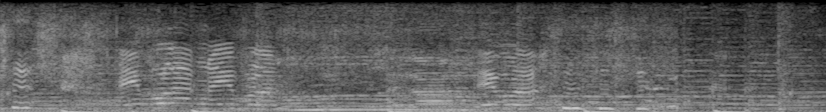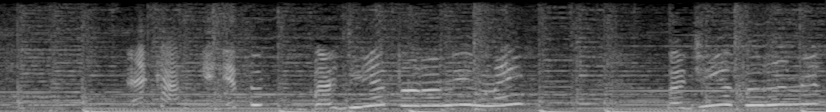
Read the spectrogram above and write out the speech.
ayo pulang, ayo pulang. Ayo pulang. eh, kaki itu bajunya turunin, Neng. Bajunya turunin.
